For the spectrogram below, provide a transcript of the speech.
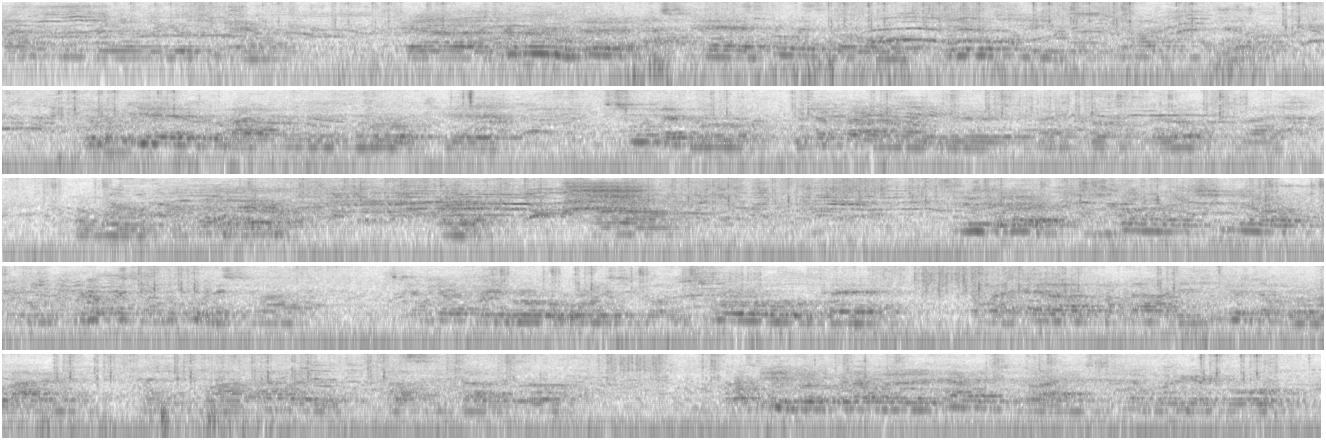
네, 아, 오늘 아침에 서울에서 일곱시 출발했는데요. 오는 길에 많은 분들도 이렇게 추운데도 힘들 정도로 많은 관심과 사랑을 받았습니다. 그래서 어떻게 이걸 보답을 해야 될지도 아닌지 잘 모르겠고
